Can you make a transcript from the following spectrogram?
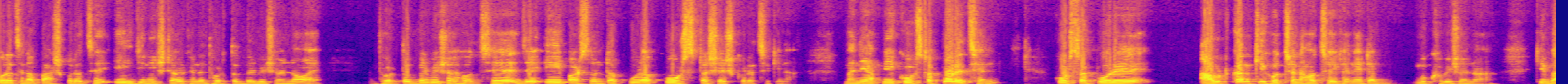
করেছে না পাশ করেছে, এই জিনিসটাও এখানে ধর্তব্যের বিষয় নয়। ধর্তব্যের বিষয় হচ্ছে যে এই পার্সনটা পুরো কোর্সটা শেষ করেছে কিনা। মানে আপনি এই কোর্সটা পড়েছেন কোর্সটা পড়ে আউটকাম কি হচ্ছে না হচ্ছে এখানে এটা মুখ্য বিষয় না। কিংবা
